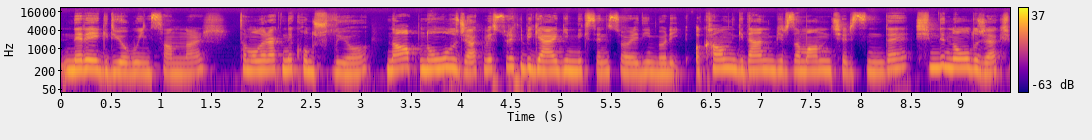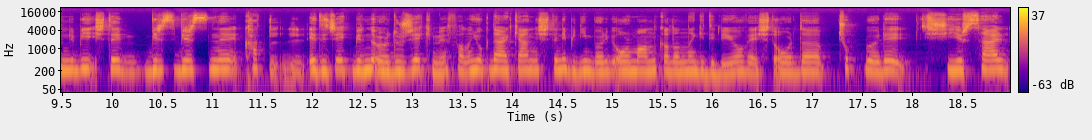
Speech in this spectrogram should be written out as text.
nereye gidiyor bu insanlar, tam olarak ne konuşuluyor, ne yap, ne olacak? Ve sürekli bir gerginlik senin söylediğin böyle akan giden bir zamanın içerisinde. Şimdi ne olacak, şimdi bir işte birisi birisini katledecek, birini öldürecek mi falan? Yok derken işte ne bileyim böyle bir ormanlık alanına gidiliyor ve işte orada çok böyle şiirsel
